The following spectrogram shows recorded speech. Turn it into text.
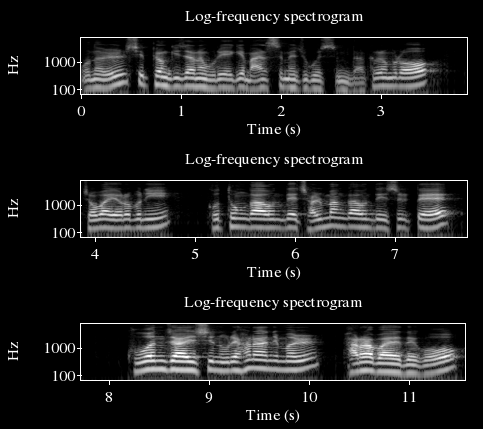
오늘 시편 기자는 우리에게 말씀해 주고 있습니다. 그러므로 저와 여러분이 고통 가운데 절망 가운데 있을 때 구원자이신 우리 하나님을 바라봐야 되고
